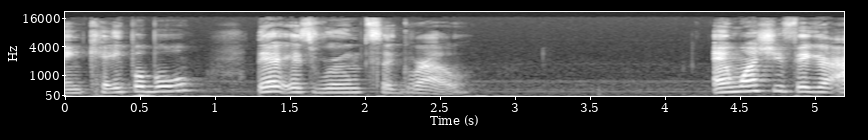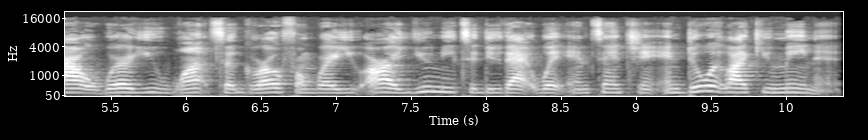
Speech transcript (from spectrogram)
and capable, there is room to grow. And once you figure out where you want to grow from where you are, you need to do that with intention and do it like you mean it.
